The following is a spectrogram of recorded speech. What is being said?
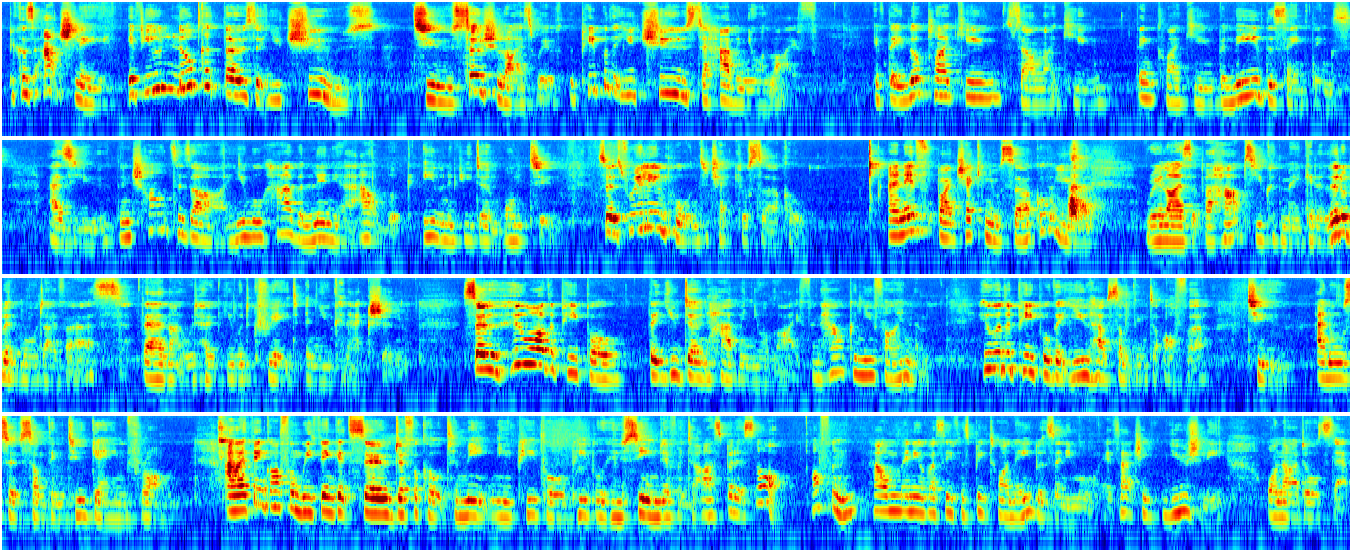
Because actually, if you look at those that you choose to socialize with, the people that you choose to have in your life, if they look like you, sound like you, think like you, believe the same things, as you, then chances are you will have a linear outlook even if you don't want to. So it's really important to check your circle. And if by checking your circle you realize that perhaps you could make it a little bit more diverse, then I would hope you would create a new connection. So who are the people that you don't have in your life and how can you find them? Who are the people that you have something to offer to and also something to gain from? And I think often we think it's so difficult to meet new people, people who seem different to us, but it's not. Often, how many of us even speak to our neighbours anymore? It's actually usually on our doorstep.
